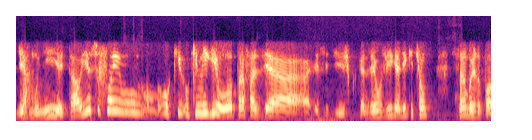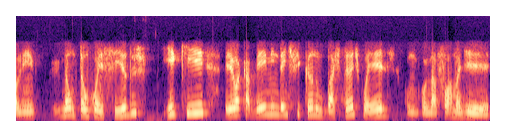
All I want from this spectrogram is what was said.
de harmonia e tal. E isso foi o, o, que, o que me guiou para fazer a, esse disco. Quer dizer, eu vi ali que tinham sambas do Paulinho não tão conhecidos e que eu acabei me identificando bastante com eles, com, com na forma de.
